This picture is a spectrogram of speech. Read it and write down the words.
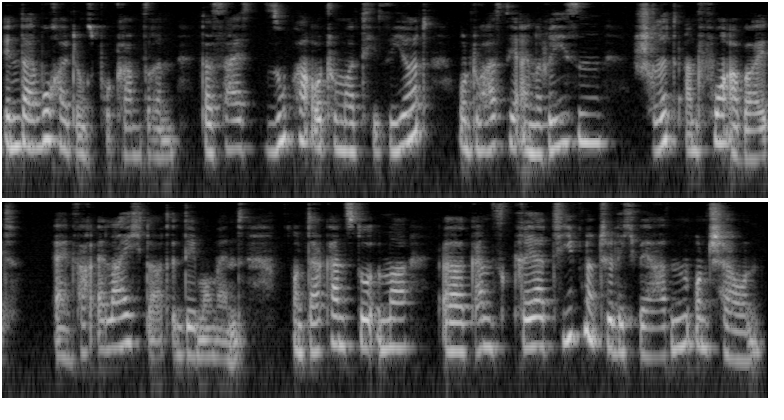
in dein Buchhaltungsprogramm drin. Das heißt, super automatisiert und du hast dir einen riesen Schritt an Vorarbeit einfach erleichtert in dem Moment. Und da kannst du immer äh, ganz kreativ natürlich werden und schauen.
